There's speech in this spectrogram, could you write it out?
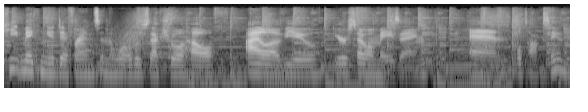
keep making a difference in the world of sexual health. I love you. You're so amazing. And we'll talk soon.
